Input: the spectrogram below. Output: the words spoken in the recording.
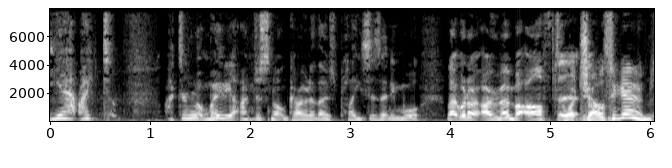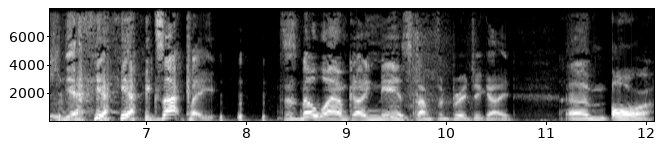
Yeah, I, d- I don't know. Maybe I'm just not going to those places anymore. Like when I, I remember after What Chelsea games? Yeah, yeah, yeah, exactly. There's no way I'm going near Stamford Bridge again. Um, or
